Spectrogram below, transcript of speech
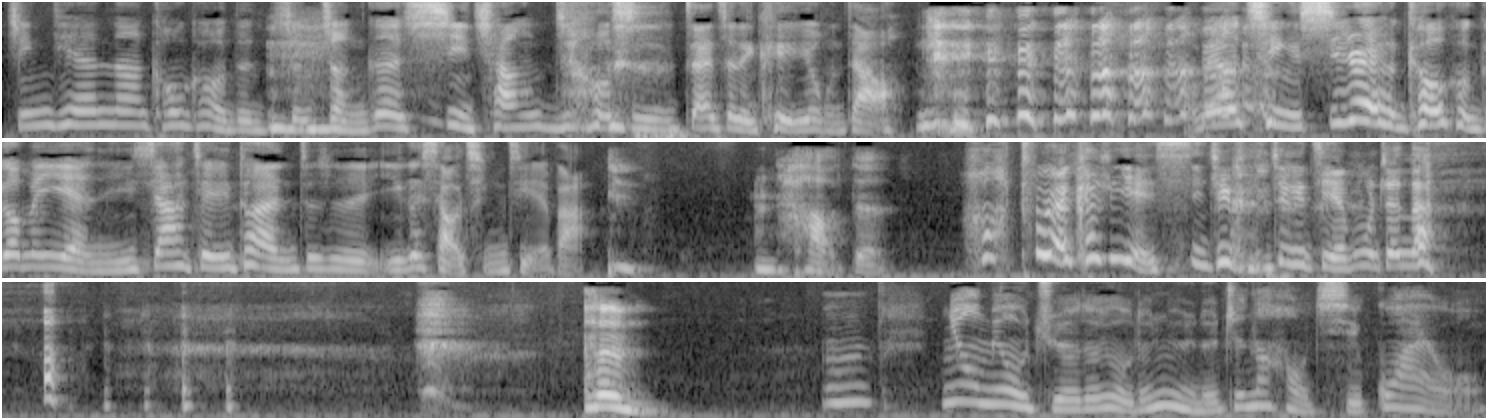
今天呢，Coco 的整整个戏腔就是在这里可以用到。我们要请希瑞和 Coco 给我们演一下这一段，就是一个小情节吧。嗯，好的。突然开始演戏，这个这个节目真的。嗯，你有没有觉得有的女的真的好奇怪哦？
